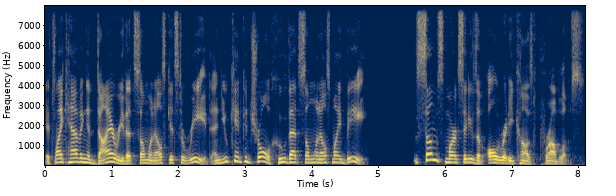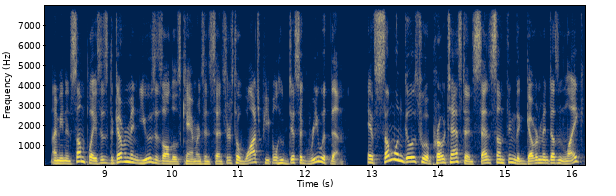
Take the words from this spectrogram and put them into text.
It's like having a diary that someone else gets to read, and you can't control who that someone else might be. Some smart cities have already caused problems. I mean, in some places, the government uses all those cameras and sensors to watch people who disagree with them. If someone goes to a protest and says something the government doesn't like,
